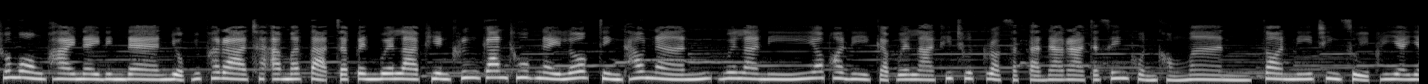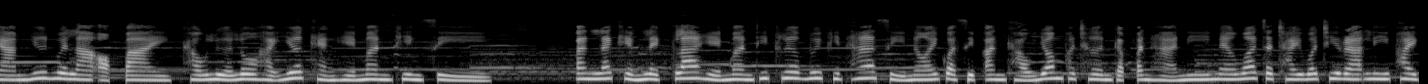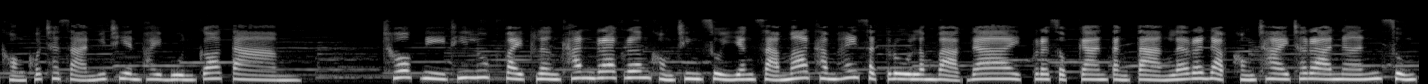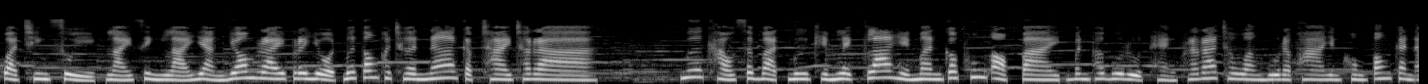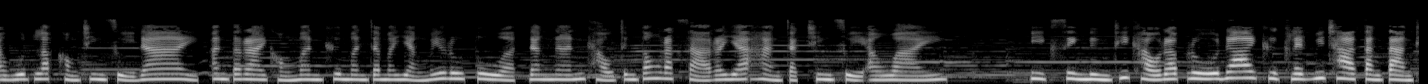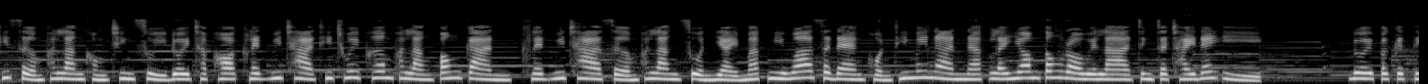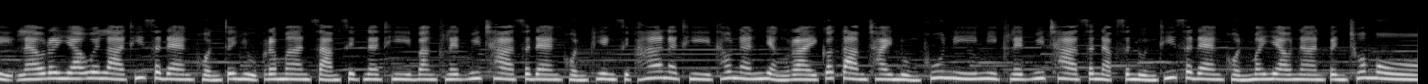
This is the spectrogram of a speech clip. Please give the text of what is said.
ชั่วโมงภายในดินแดนหยกยุพราชอมตะจะเป็นเวลาเพียงครึ่งก้านทูบในโลกจริงเท่านั้น เวลานี้ย่อพอดีกับเวลาที่ชุดกรดสตตดาราจะสิ้นผลของมัน ตอนนี้ชิงสุยพยายามยืดเวลาออกไป เขาเหลือโลหะเยือกแข็งเหมันเพียงสี่ อันและเข็มเหล็กกล้าเหมันที่เคลือบด้วยพิษห้าสีน้อยกว่าสิบอันเขาย่อมเผชิญกับปัญหานี้แม้ว่าจะใช้วชิระลีภัยของโคชสารวิเชียนภัยบุญก็ตามโชคดีที่ลูกไฟเพลิงขั้นแรกเริ่มของชิงสุยยังสามารถทำให้ศัตรูลำบากได้ ประสบการณ์ต่างๆ และระดับของชายชรานั้นสูงกว่าชิงสุย หลายสิ่งหลายอย่างย่อมไร้ประโยชน์เมื่อต้องเผชิญหน้ากับชายชรา เมื่อเขาสะบัดมือเข็มเหล็กกล้าเหมันก็พุ่งออกไป บรรพบุรุษแห่งพระราชวังบูรพายังคงป้องกันอาวุธลับของชิงสุยได้ อันตรายของมันคือมันจะมาอย่างไม่รู้ตัว ดังนั้นเขาจึงต้องรักษาระยะห่างจากชิงสุยเอาไว้ อีกสิ่งหนึ่งที่เขารับรู้ได้คือเคล็ดวิชาต่างๆ ที่เสริมพลังของชิงสุย โดยเฉพาะเคล็ดวิชาที่ช่วยเพิ่มพลังป้องกัน เคล็ดวิชาเสริมพลังส่วนใหญ่มักมีว่าแสดงผลที่ไม่นานนักและย่อมต้องรอเวลาจึงจะใช้ได้อีก โดยปกติแล้วระยะเวลาที่แสดงผลจะอยู่ประมาณ 30 นาที บางเคล็ดวิชาแสดงผลเพียง 15 นาที เท่านั้นอย่างไรก็ตามชายหนุ่มผู้นี้มีเคล็ดวิชาสนับสนุนที่แสดงผลมายาวนานเป็นชั่วโมง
